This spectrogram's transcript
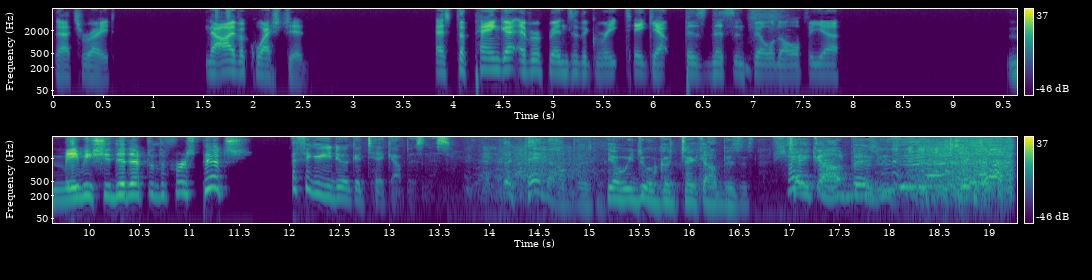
That's right. Now I have a question. Has Topanga ever been to the great takeout business in Philadelphia? Maybe she did after the first pitch. I figure you do a good takeout business. Good takeout business. Yeah, we do a good takeout business. Takeout business.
